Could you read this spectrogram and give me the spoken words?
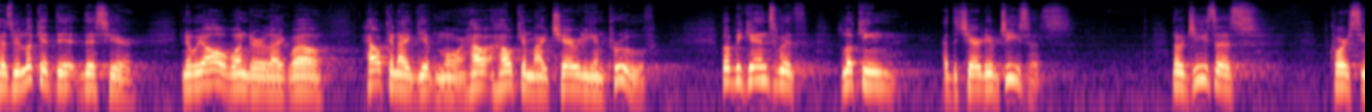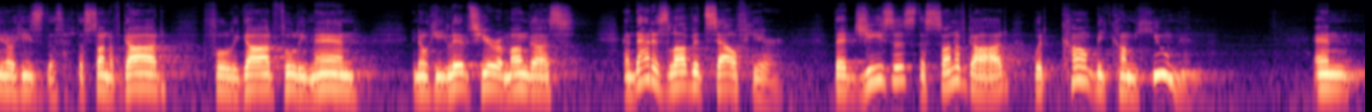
as we look at the, this here, you know, we all wonder, like, well, how can I give more? How, how can my charity improve? Well, it begins with looking at the charity of Jesus. No, Jesus, of course, you know, he's the, the Son of God, fully God, fully man. You know, he lives here among us. And that is love itself here. That Jesus, the Son of God, would come become human and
